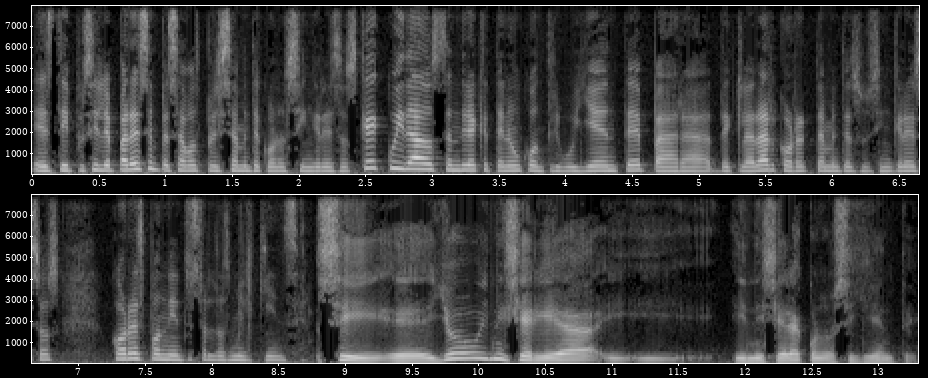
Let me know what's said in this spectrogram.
este, y pues si le parece empezamos precisamente con los ingresos. ¿Qué cuidados tendría que tener un contribuyente para declarar correctamente sus ingresos correspondientes al 2015? Sí, yo iniciaría, y, iniciaría con lo siguiente.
